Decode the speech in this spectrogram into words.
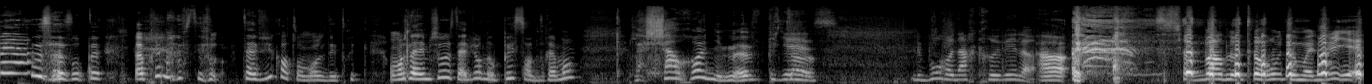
mère Ça sentait... Après, meuf, c'est vrai. T'as vu quand on mange des trucs... On mange la même chose, t'as vu, nos pets sentent vraiment la charogne, meuf, putain. Yes Le bon renard crevé là, Ah, sur le bord de l'autoroute au mois de juillet.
